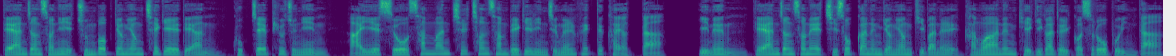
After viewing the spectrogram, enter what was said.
대안전선이 준법경영 체계에 대한 국제 표준인 ISO 37301 인증을 획득하였다. 이는 대한전선의 지속가능 경영 기반을 강화하는 계기가 될 것으로 보인다.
